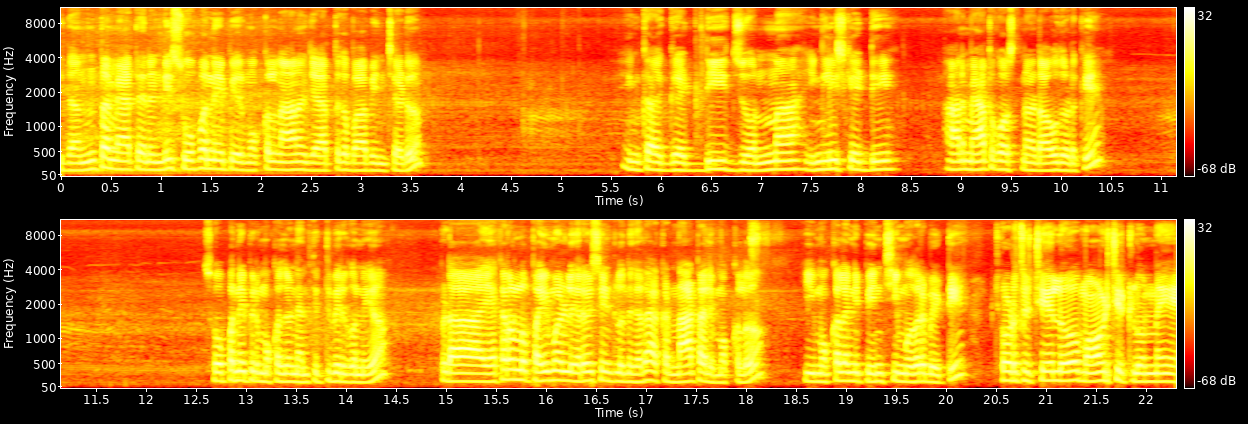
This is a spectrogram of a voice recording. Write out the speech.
ఇదంతా మేతేనండి సూపర్ నేపియర్ మొక్కలు నాన్న జాగ్రత్తగా భావించాడు ఇంకా గడ్డి జొన్న ఇంగ్లీష్ గడ్డి నాన్న మేతకు వస్తున్నాడు ఆవుదోడికి. సూపర్ నేపిరి మొక్కలు చూడండి ఎంత ఎత్తి పెరుగున్నాయో ఇప్పుడు ఆ ఎకరంలో పై మళ్ళు ఇరవై సెంట్లు ఉంది కదా అక్కడ నాటాలి మొక్కలు. ఈ మొక్కలన్నీ పెంచి ముదరబెట్టి చూడొచ్చు చేలో మామిడి చెట్లు ఉన్నాయి.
